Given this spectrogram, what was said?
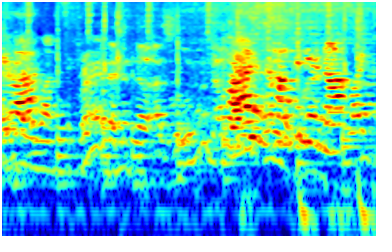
really love tequila. Right, and then the azul one. that How was- can, how can you not like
